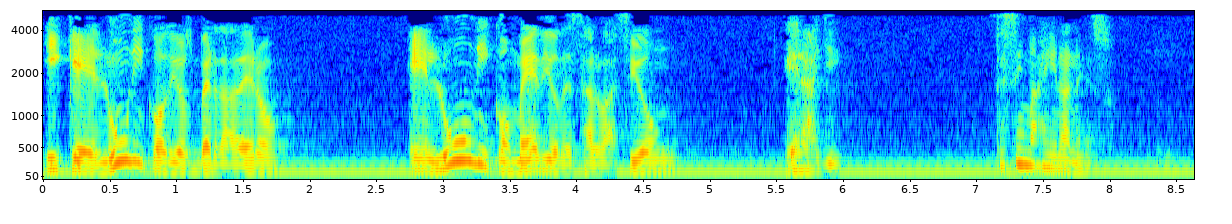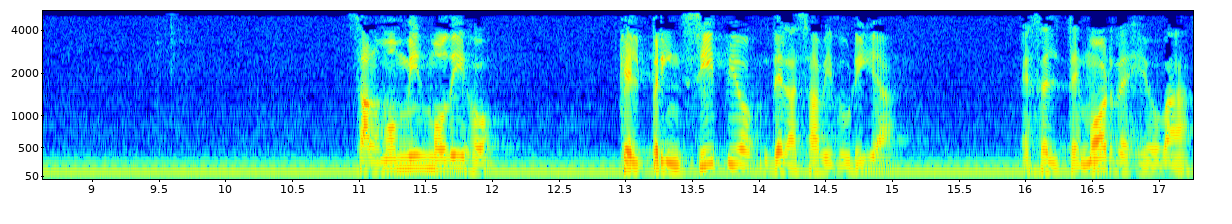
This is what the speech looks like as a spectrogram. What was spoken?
y que el único Dios verdadero el único medio de salvación era allí. ¿Ustedes se imaginan eso? Salomón mismo dijo que el principio de la sabiduría es el temor de Jehová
